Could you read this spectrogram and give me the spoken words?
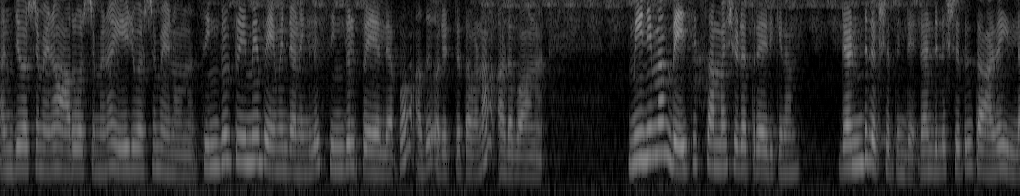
അഞ്ച് വർഷം വേണോ ആറ് വർഷം വേണോ ഏഴ് വർഷം വേണോ എന്ന് സിംഗിൾ പ്രീമിയം പേയ്മെന്റ് ആണെങ്കിൽ സിംഗിൾ പേ അല്ല അപ്പോൾ അത് ഒരൊറ്റ തവണ അടവാണ്. മിനിമം ബേസിക് സമ്മഷ്യൂർഡ് എത്രയായിരിക്കണം? രണ്ട് ലക്ഷത്തിന്റെ. രണ്ട് ലക്ഷത്തിൽ താഴെയില്ല.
